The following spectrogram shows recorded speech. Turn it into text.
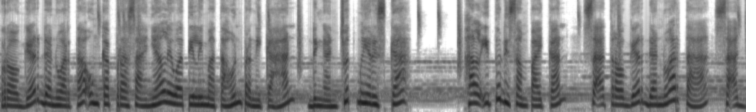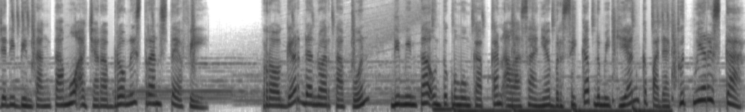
Roger dan Warta ungkap perasaannya lewati lima tahun pernikahan dengan Cut Miriska. Hal itu disampaikan saat Roger dan Warta saat jadi bintang tamu acara Brownies Trans TV. Roger dan Warta pun diminta untuk mengungkapkan alasannya bersikap demikian kepada Cut Miriska.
